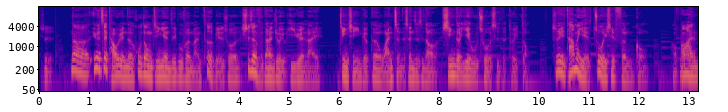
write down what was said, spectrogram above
是，那因为在桃园的互动经验这一部分蛮特别，说市政府当然就有意愿来进行一个更完整的，甚至是到新的业务措施的推动，所以他们也做一些分工，哦，包含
